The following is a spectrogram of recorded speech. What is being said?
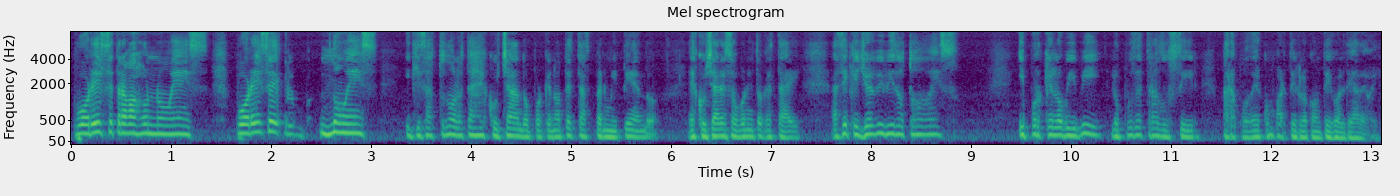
por ese trabajo no es, por ese no es. Y quizás tú no lo estás escuchando porque no te estás permitiendo escuchar eso bonito que está ahí. Así que yo he vivido todo eso. Y porque lo viví, lo pude traducir para poder compartirlo contigo el día de hoy.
